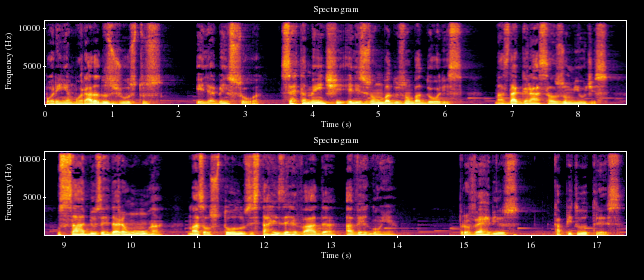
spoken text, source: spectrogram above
porém a morada dos justos ele abençoa. Certamente ele zomba dos zombadores, mas dá graça aos humildes. Os sábios herdarão honra, mas aos tolos está reservada a vergonha. Provérbios, capítulo 3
